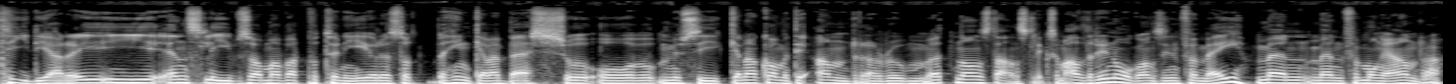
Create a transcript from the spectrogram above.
tidigare i ens liv så har man varit på turné och det har stått hinka med bärs och, och musiken har kommit till andra rummet någonstans. Liksom. Aldrig någonsin för mig, men, men för många andra.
